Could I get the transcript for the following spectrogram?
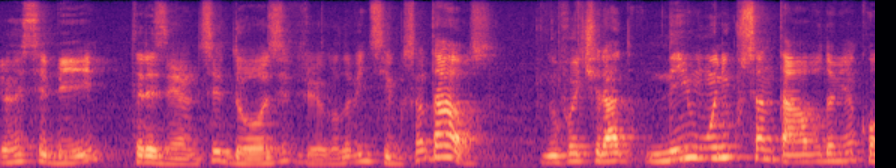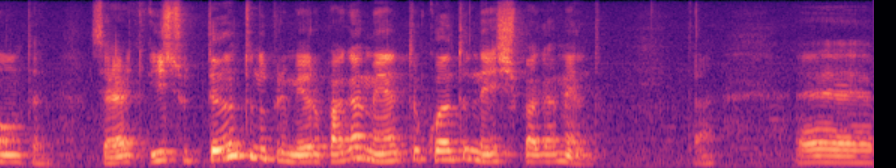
Eu recebi 312,25 centavos. Não foi tirado nenhum único centavo da minha conta, certo? Isso tanto no primeiro pagamento quanto neste pagamento. Tá? É...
